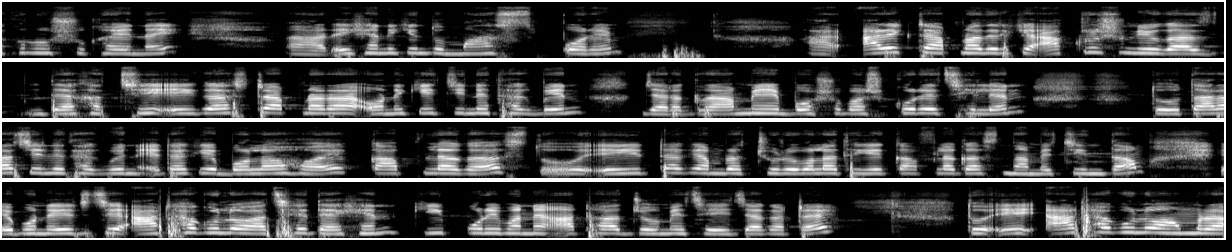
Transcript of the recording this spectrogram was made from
এখনও শুকায় নাই, আর এখানে কিন্তু মাছ পড়ে। আর আরেকটা আপনাদেরকে আকর্ষণীয় গাছ দেখাচ্ছি। এই গাছটা আপনারা অনেকেই চিনে থাকবেন, যারা গ্রামে বসবাস করেছিলেন। তো তারা চিনে থাকবেন, এটাকে বলা হয় কাপলা গাছ। তো এইটাকে আমরা ছোটোবেলা থেকে কাপলা গাছ নামে চিনতাম এবং এর যে আঠাগুলো আছে, দেখেন কি পরিমাণে আঠা জমেছে এই জায়গাটায়। তো এই আঠাগুলো আমরা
